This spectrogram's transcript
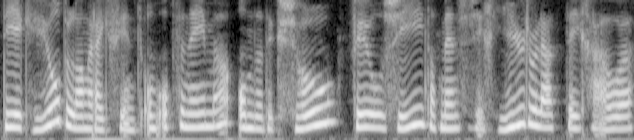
die ik heel belangrijk vind om op te nemen, omdat ik zoveel zie dat mensen zich hierdoor laten tegenhouden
